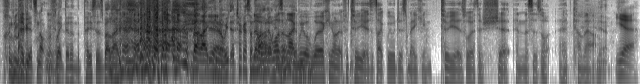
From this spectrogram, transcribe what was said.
maybe it's not Yeah. reflected in the pieces, but like, but like you know, we, it took us a no, while. but it wasn't know, like we were working on it for two years. It's like we were just making two years worth of shit, and this is what had come out. Yeah. Yeah.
